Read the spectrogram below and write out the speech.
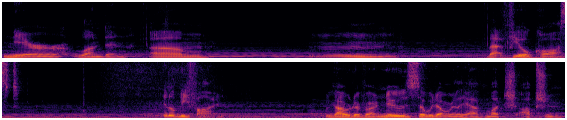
near London. Um, hmm, that fuel cost. It'll be fine. We got rid of our news, so we don't really have much option.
